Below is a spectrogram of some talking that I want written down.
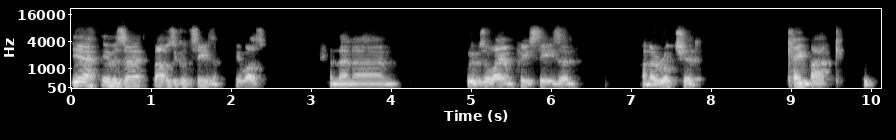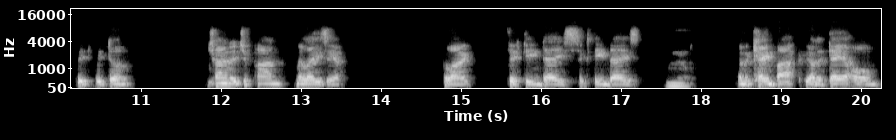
yeah, it was. Uh, that was a good season. It was, and then um, we was away on pre-season, and I ruptured. Came back. We, we, we'd done China, Japan, Malaysia for like fifteen days, sixteen days. Mm. Then we came back. We had a day at home,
